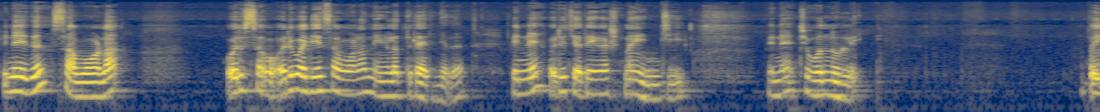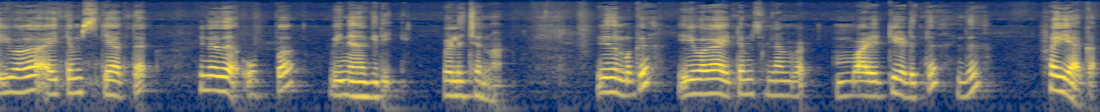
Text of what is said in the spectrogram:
പിന്നെ ഇത് സവോള. ഒരു സവ ഒരു വലിയ സവോള നീളത്തിലരിഞ്ഞത് പിന്നെ ഒരു ചെറിയ കഷ്ണം ഇഞ്ചി. പിന്നെ ചുവന്നുള്ളി. അപ്പോൾ ഈ വക ഐറ്റംസ് ചേർത്ത് പിന്നെ ഇത് ഉപ്പ് വിനാഗിരി വെളിച്ചെണ്ണ. ഇനി നമുക്ക് ഈ വക ഐറ്റംസ് എല്ലാം വഴറ്റിയെടുത്ത് ഇത് ഫ്രൈ ആക്കാം.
